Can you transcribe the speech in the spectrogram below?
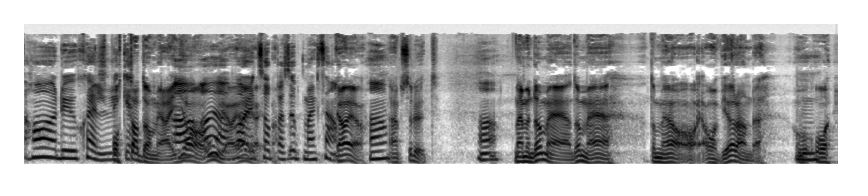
har du själv lyckats? Spottat dem ja. Ja, ja, oh, ja, varit ja, så pass uppmärksam? Ja, ja, absolut. Nej, men de är, de är, de är avgörande. Mm. Och, och,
